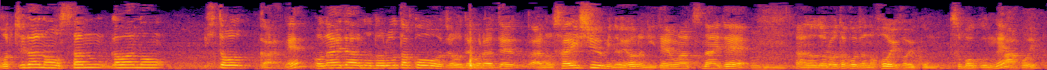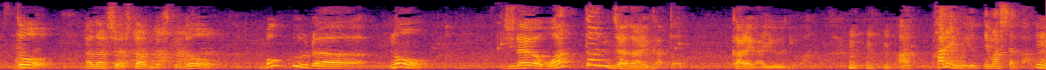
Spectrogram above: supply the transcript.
こっち側のおっさん側の人からねこの間あのドロータ工場で俺はであの最終日の夜に電話つないで、あのドロータ工場のホイホイ君坪君ねね。と話をしたんですけど僕らの時代は終わったんじゃないかと彼が言うには。あ彼も言ってましたか？うん。う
